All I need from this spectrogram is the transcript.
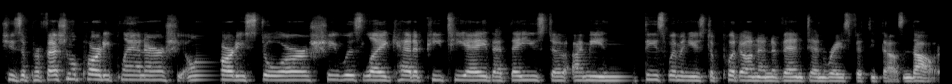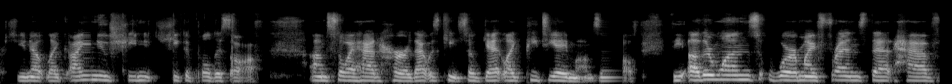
She's a professional party planner. She owned a party store. She was like head of PTA that they used to, I mean, these women used to put on an event and raise $50,000. You know, like I knew she she could pull this off. Um, so I had her. That was key. So get like PTA moms involved. The other ones were my friends that have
